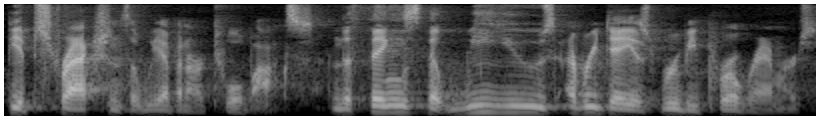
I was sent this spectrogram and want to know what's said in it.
the abstractions that we have in our toolbox and the things that we use every day as Ruby programmers.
